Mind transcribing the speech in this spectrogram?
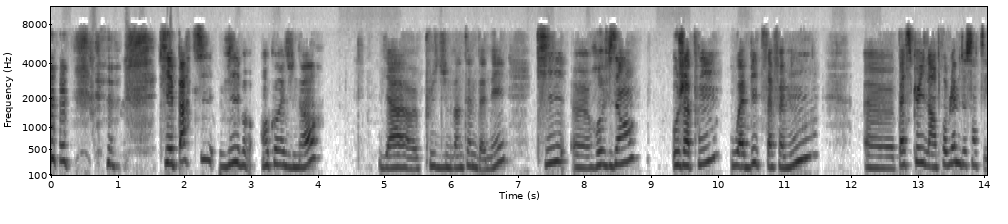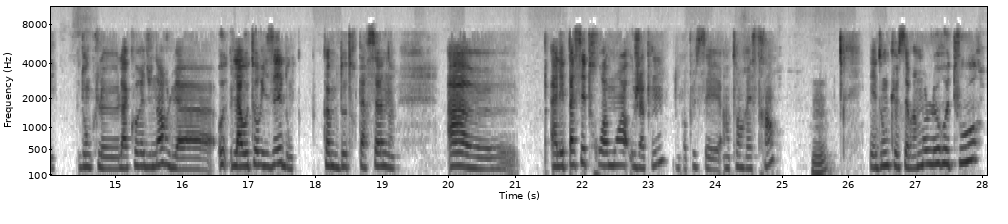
qui est parti vivre en Corée du Nord il y a euh, plus d'une vingtaine d'années, qui euh, revient au Japon où habite sa famille euh, parce qu'il a un problème de santé. Donc le- la Corée du Nord lui a l'a autorisé, donc comme d'autres personnes, à euh, aller passer trois mois au Japon. Donc en plus c'est un temps restreint. Mhm. Et donc euh, c'est vraiment le retour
